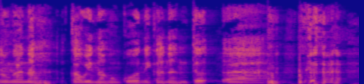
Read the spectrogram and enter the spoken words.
Nu ngeunah kawin na hungkul nikahna henteu. Ah.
